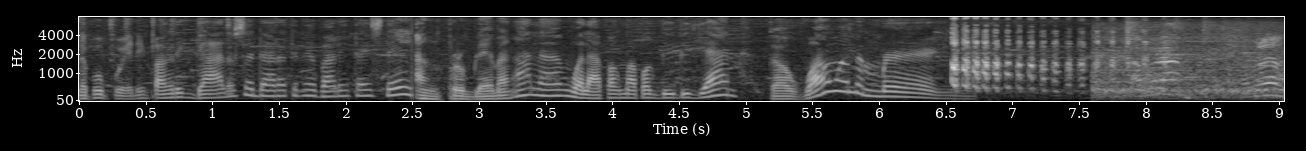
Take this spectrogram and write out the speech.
na po pwedeng pang regalo sa darating na Valentine's Day. Ang problema nga lang, wala pang mapagbibigyan. Kawawa naman! Ako lang! Ako lang!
